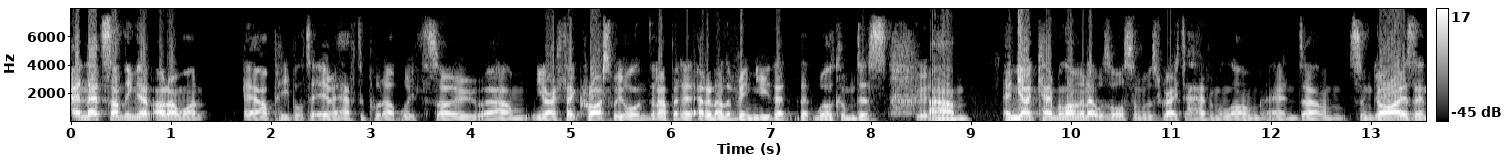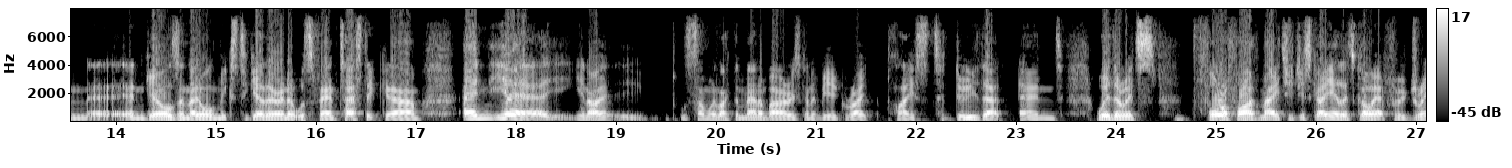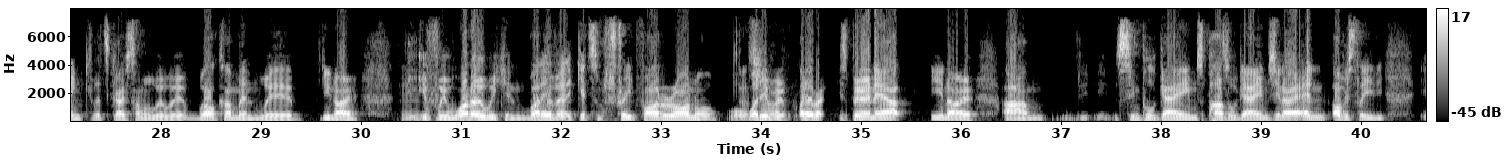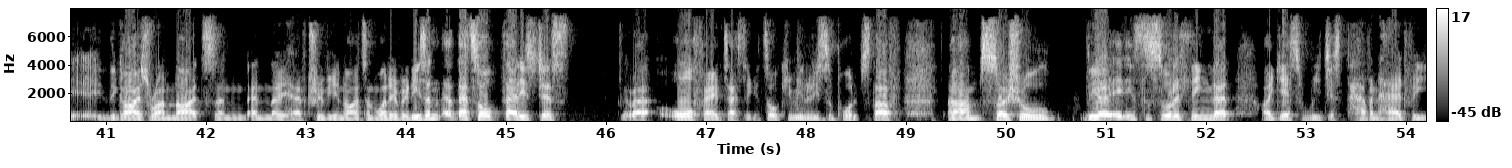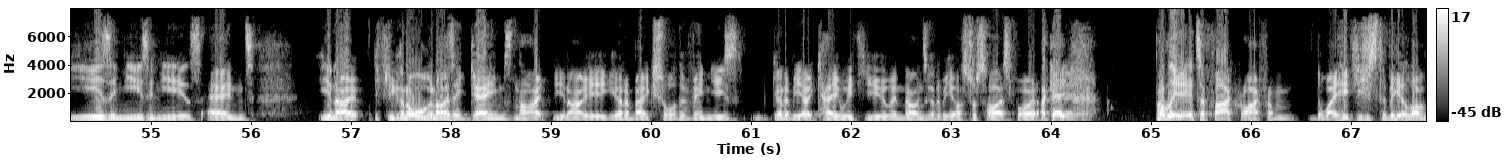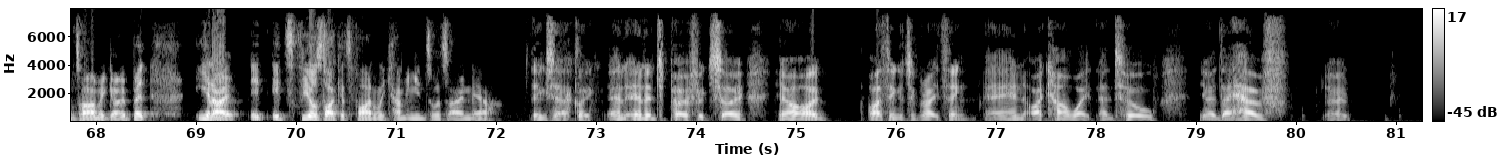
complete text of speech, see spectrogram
and that's something that I don't want our people to ever have to put up with. So, um, you know, thank Christ we all ended up at, a, at another venue that, that welcomed us. Um, and Yug came along, and that was awesome. It was great to have him along, and um, some guys and and girls, and they all mixed together, and it was fantastic. Um, and yeah, you know, somewhere like the Manabar is going to be a great place to do that. And whether it's four or five mates who just go, yeah, let's go out for a drink, let's go somewhere where we're welcome and we're, you know, Hmm. if we want to, we can whatever get some Street Fighter on or, or whatever, right. whatever is burnout. You know, um, simple games, puzzle games, you know, and obviously eh, the guys run nights and, and they have trivia nights and whatever it is, and that's all. That is just all fantastic. It's all community supportive stuff, um, social. Yeah, it- it's the sort of thing that I guess we just haven't had for years and years and years. And you know, if you're going to organise a games night, you know, you got to make sure the venue's going to be okay with you and no one's going to be ostracised for it. Okay, yeah. probably it's a far cry from the way it used to be a long time ago, but you know, it it feels like it's finally coming into its own now. Exactly, and and it's perfect. So you know, I I think it's a great thing, and I can't wait until you know they have. You know,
